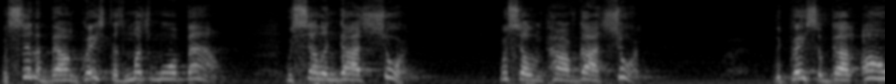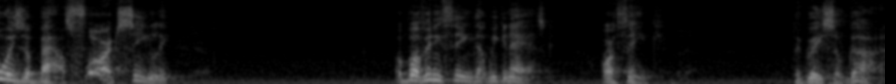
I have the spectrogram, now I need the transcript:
Where sin abounds, grace does much more abound. We're selling God short. We're selling the power of God short. The grace of God always abounds, far exceedingly above anything that we can ask or think. The grace of God.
